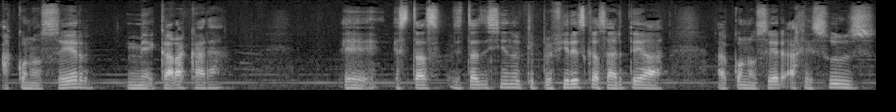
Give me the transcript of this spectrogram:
a conocerme cara a cara. Eh, estás, estás diciendo que prefieres casarte a, a conocer a Jesús,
